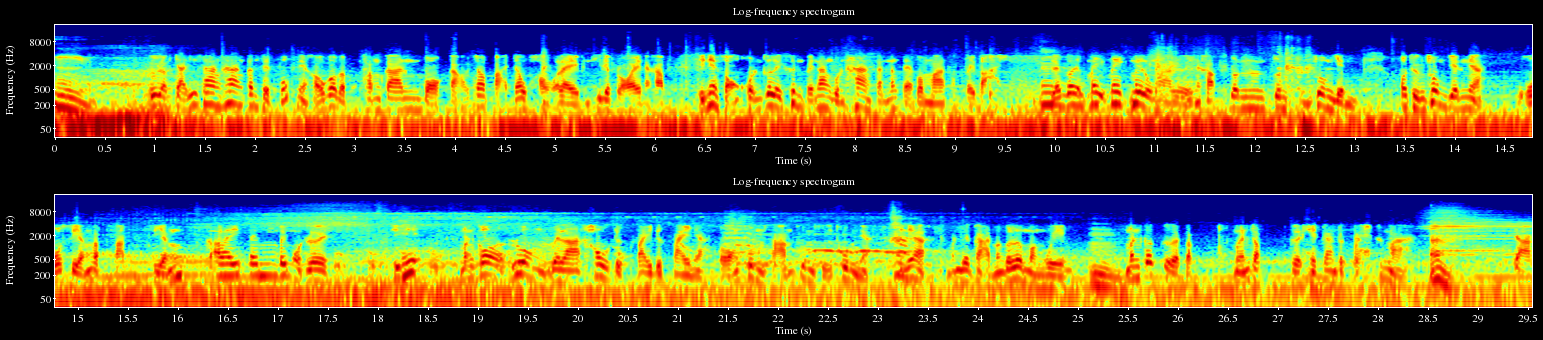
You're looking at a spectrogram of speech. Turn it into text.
อืม คือหลังจากที่สร้างห้างกันเสร็จปุ๊บเนี่ยเขาก็แบบทำการบอกกล่าวเจ้าป่าเจ้าเขาอะไรเป็นที่เรียบร้อยนะครับ ทีเนี้ยสองคนก็เลยขึ้นไปนั่งบนห้างกันตั้งแต่ประมาณสักบ่ายๆแล้วก็ไม่ไม่ไม่ลงมาเลยนะครับ จนจนถึงช่วงเย็น พอถึงช่วงเย็นเนี่ยโอ้โหเสียงแบบตัดเสียงอะไรเต็มไปหมดเลย ทีนี้มันก็ล่วงเวลาเข้าดึกไปดึกไปเนี่ยสองทุ่มสามทุ่มสี่ทุ่มเนี่ยทีเนี้ยบรรยากาศมันก็เริ่มวังเวงอืมมันก็เกิดแบบเหมือนกับเกิดเหตุการณ์แปลกๆขึ้นมาอ่า จาก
